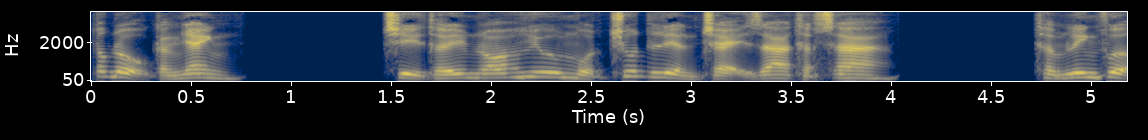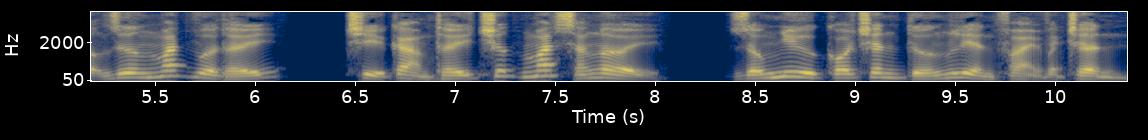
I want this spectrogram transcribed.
tốc độ càng nhanh. Chỉ thấy nó hưu một chút liền chạy ra thật xa. Thẩm linh phượng dương mắt vừa thấy, chỉ cảm thấy trước mắt sáng ngời, giống như có chân tướng liền phải vạch trần.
